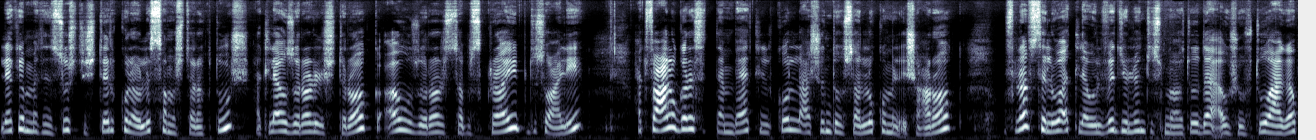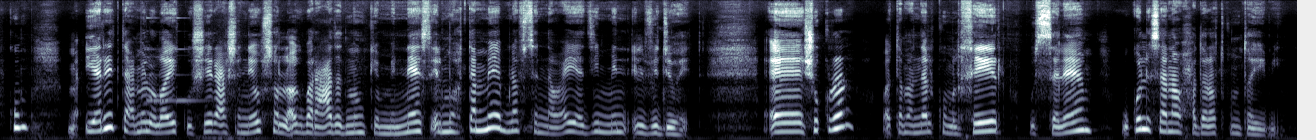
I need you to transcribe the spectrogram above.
لكن ما تنسوش تشتركوا لو لسه مشتركتوش. هتلاقوا زرار الاشتراك أو زرار السبسكرايب دوسوا عليه. هتفعلوا جرس التنبيهات للكل عشان توصل لكم الإشعارات. وفي نفس الوقت لو الفيديو اللي أنتوا سمعتوه ده أو شفتوه عجبكم يا ريت تعملوا like و share عشان يوصل لأكبر عدد ممكن من الناس المهتمة بنفس النوعية دي من الفيديوهات. آه شكرا وأتمنى لكم الخير والسلام وكل سنة وحضراتكم طيبين.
